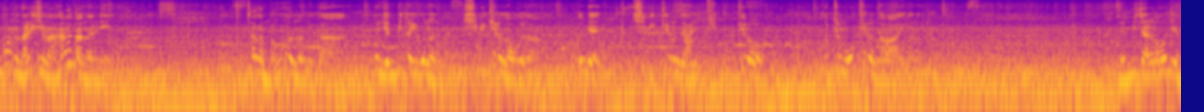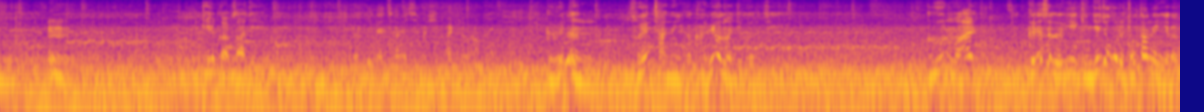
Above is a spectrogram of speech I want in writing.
보면 날리지만 하나도 안 날리. 차가 무거워 놓으니까. 그 연비도 이거는 12km 나오거든. 근데 12km인데 한 19km 9.5km 나와 이거는. 연비 잘 나오지 뭐. 기름값 싸지. 여기 내 차는 18kg 나와. 그거는 소형차니까 가벼워는지 그렇지 그건 뭐 알, 그래서 그게 경제적으로 좋다는 얘기라고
